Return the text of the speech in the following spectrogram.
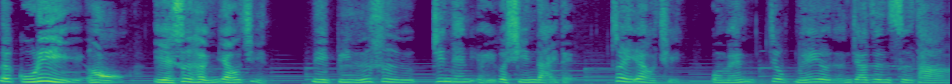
那鼓励哦，也是很要紧。你比如是今天有一个新来的。最要紧，我们就没有人家认识他，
